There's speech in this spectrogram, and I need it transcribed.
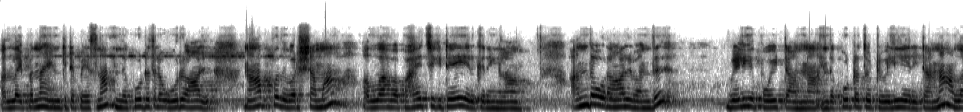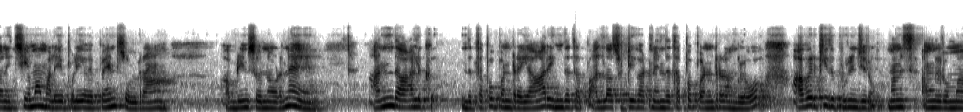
அல்லாஹ் இப்போ தான் என்கிட்ட பேசலாம் இந்த கூட்டத்தில் ஒரு ஆள் நாற்பது வருஷமாக அல்லாஹை பகைச்சிக்கிட்டே இருக்கிறீங்களா? அந்த ஒரு ஆள் வந்து வெளியே போயிட்டான்னா இந்த கூட்டத்தை விட்டு வெளியேறிட்டான்னா அல்லாஹ் நிச்சயமாக மலையை பொழிய வைப்பேன்னு சொல்கிறான் அப்படின்னு சொன்ன உடனே அந்த ஆளுக்கு இந்த தப்பு பண்ணுற யார் இந்த தப்பு அல்லாஹ் சுட்டி காட்டின இந்த தப்பை பண்ணுறாங்களோ அவருக்கு இது புரிஞ்சிடும் மனசு அவங்களுக்கு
